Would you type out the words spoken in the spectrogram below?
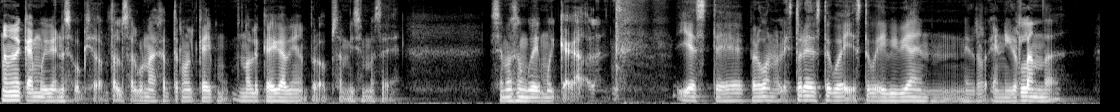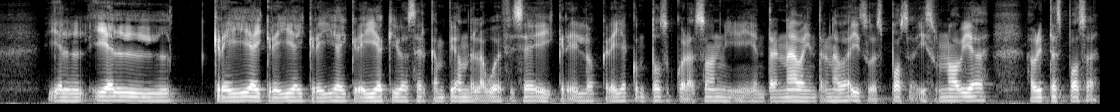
A mí me cae muy bien ese boxeador. Tal vez alguna gente no le, no le caiga bien, pero pues a mí se me hace, se me hace un güey muy cagado, la Y este, pero bueno, la historia de este güey, este güey vivía en, en Irlanda y él, y él creía y creía y creía y creía que iba a ser campeón de la UFC y lo creía con todo su corazón y entrenaba y entrenaba y su esposa y su novia, ahorita esposa,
